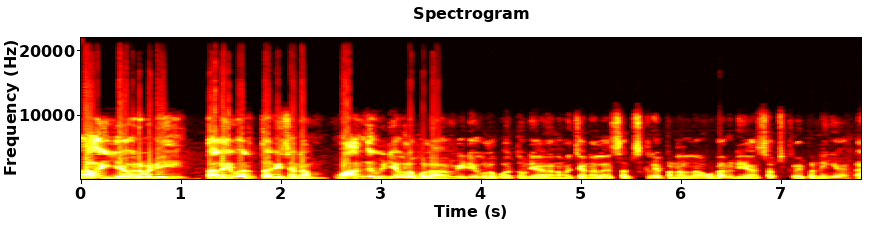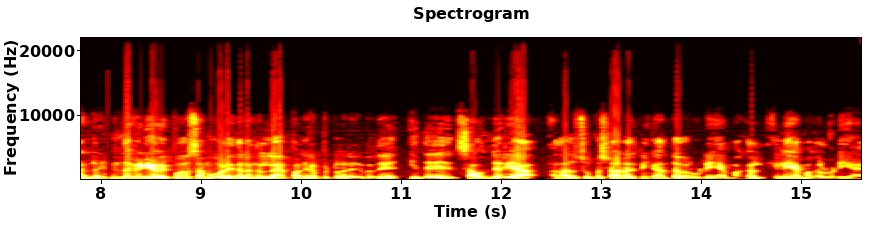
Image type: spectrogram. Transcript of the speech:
ஹாய் ஒருபடி தலைவர் தரிசனம். வாங்க வீடியோக்குள்ள போலாம். வீடியோக்குள்ள போறது முடியாத நம்ம சேனலை சப்ஸ்கிரைப் பண்ணலாம் உடனடியா சப்ஸ்கிரைப் பண்ணீங்க. நன்றி. இந்த வீடியோ இப்போ சமூக வலைதளங்கள்ல பகிரப்பட்டு வருகிறது. இது சௌந்தர்யா அதாவது சூப்பர் ஸ்டார் ரஜினிகாந்த் அவருடைய மகள் இளைய மகளுடைய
